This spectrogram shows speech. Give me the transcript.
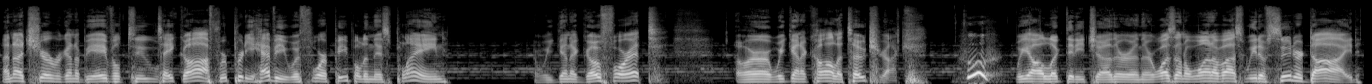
I'm not sure we're going to be able to take off. We're pretty heavy with four people in this plane. Are we going to go for it? Or are we going to call a tow truck? Whew. We all looked at each other, and there wasn't a one of us. We'd have sooner died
